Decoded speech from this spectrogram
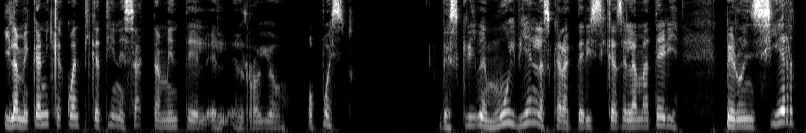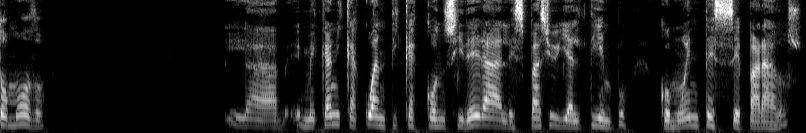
Y la mecánica cuántica tiene exactamente el, el rollo opuesto. Describe muy bien las características de la materia, pero en cierto modo la mecánica cuántica considera al espacio y al tiempo como entes separados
